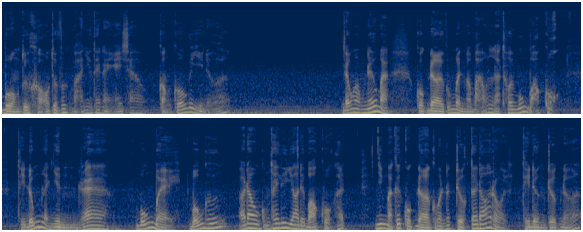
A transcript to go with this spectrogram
buồn, tôi khổ, tôi vất vả như thế này hay sao? Còn cố cái gì nữa? Đúng không? Nếu mà cuộc đời của mình mà bảo là thôi muốn bỏ cuộc, thì đúng là nhìn ra bốn bề, bốn hướng. Ở đâu cũng thấy lý do để bỏ cuộc hết. Nhưng mà cái cuộc đời của mình nó trượt tới đó rồi, thì đừng trượt nữa.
